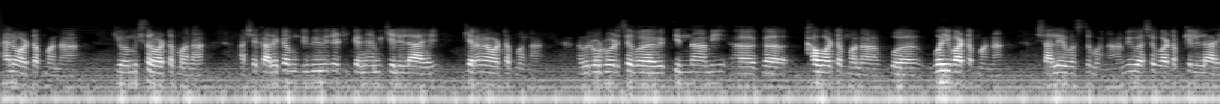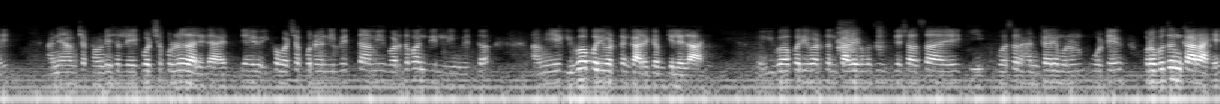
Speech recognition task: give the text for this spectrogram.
फॅन वाटप म्हणा किंवा मिक्सर वाटप म्हणा असे कार्यक्रम विविध ठिकाणी आम्ही केलेले आहे. किराणा वाटप म्हणा आम्ही रोडवरच्या व्यक्तींना आम्ही ग- खाऊ वाटप म्हणा व- वही वाटप म्हणा शालेय वस्तू म्हणा आम्ही असे वाटप केलेलं आहे. आणि आमच्या फाउंडेशनला एक वर्ष पूर्ण झालेले आहेत. त्या एक वर्ष पूर्ण निमित्त आम्ही वर्धमान दिन निमित्त आम्ही एक युवा परिवर्तन कार्यक्रम केलेला आहे. युवा परिवर्तन कार्यक्रमाचा उद्देश असा आहे की वसन हनकारे म्हणून मोठे प्रबोधनकार आहेत.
